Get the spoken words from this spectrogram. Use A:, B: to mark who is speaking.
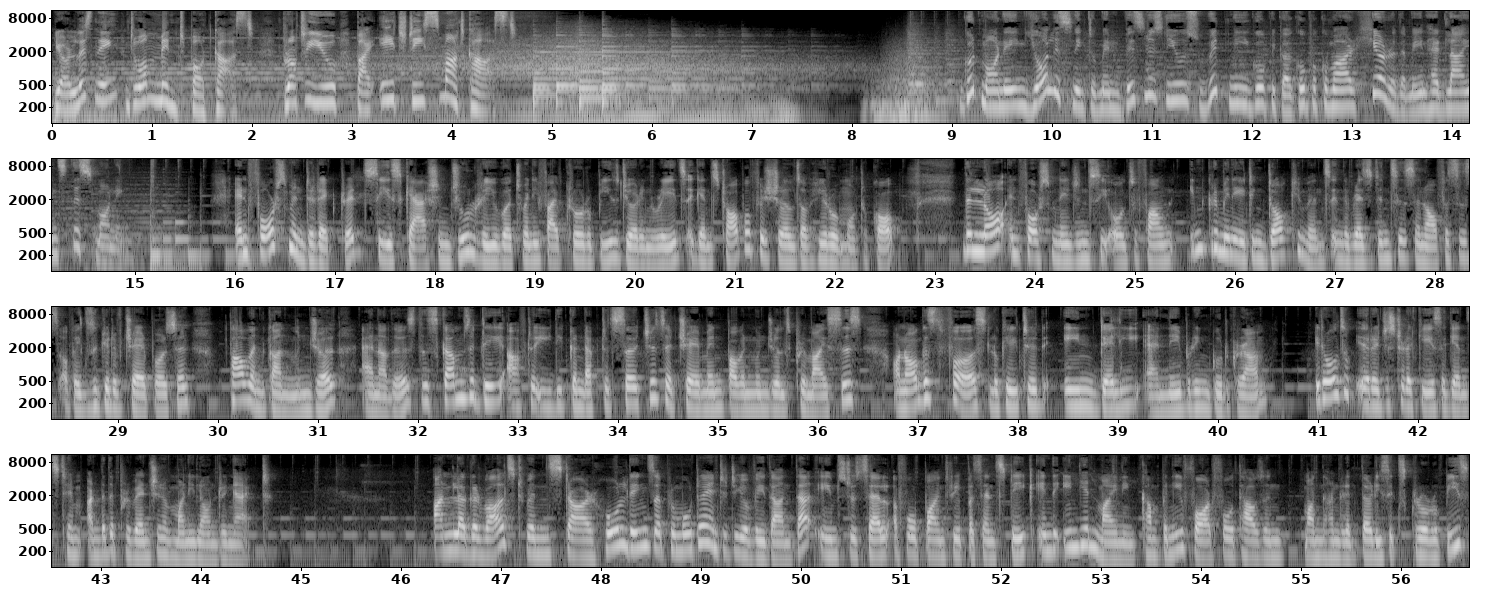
A: You're listening to a Mint podcast brought to you by HT Smartcast.
B: Good morning. You're listening to Mint Business News with me, Gopika Gopakumar. Here are the main headlines this morning. Enforcement Directorate seized cash and jewelry worth 25 crore rupees during raids against top officials of Hero MotoCorp. The law enforcement agency also found incriminating documents in the residences and offices of executive chairperson Pawan Kant Munjal and others. This comes a day after ED conducted searches at Chairman Pawan Munjal's premises on August 1st, located in Delhi and neighboring Gurugram. It also registered a case against him under the Prevention of Money Laundering Act. Anil Agarwal's Twin Star Holdings, a promoter entity of Vedanta, aims to sell a 4.3% stake in the Indian mining company for 4,136 crore rupees.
